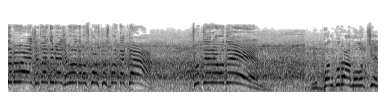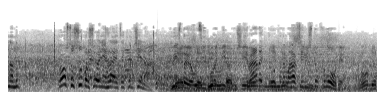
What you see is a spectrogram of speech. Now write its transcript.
4-1! Мілевський забиває четвертий м'яч ворота московського Спартака! 4-1! Ну, Бангура молодчина. Ну просто супер сьогодні грає цей хлопчина. Вистояв у цій боротьбі, тому що Іраник трохи намагався відштовхнути. Номер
